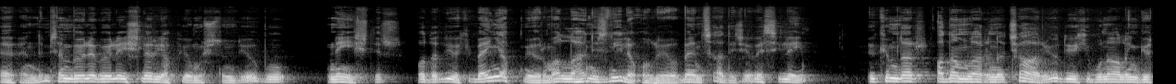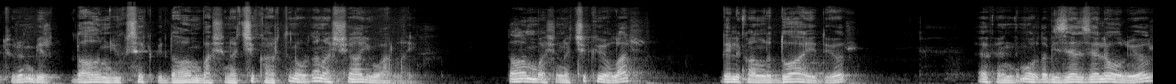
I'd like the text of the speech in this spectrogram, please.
Efendim sen böyle böyle işler yapıyormuşsun diyor. Bu ne iştir? O da diyor ki ben yapmıyorum. Allah'ın izniyle oluyor. Ben sadece vesileyim. Hükümdar adamlarını çağırıyor. Diyor ki bunu alın götürün bir dağın yüksek bir dağın başına çıkartın. Oradan aşağı yuvarlayın. Dağın başına çıkıyorlar. Delikanlı dua ediyor. Efendim orada bir zelzele oluyor.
